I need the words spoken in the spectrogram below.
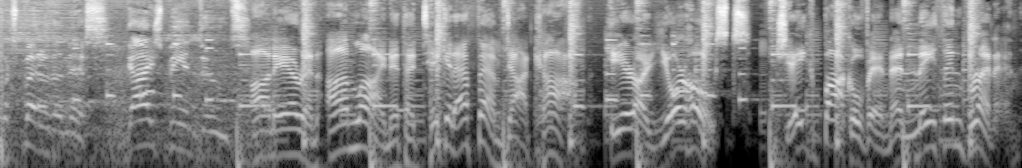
What's better than this? Guys being dudes. On air and online at theticketfm.com. Here are your hosts, Jake Bakoven and Nathan Brennan.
